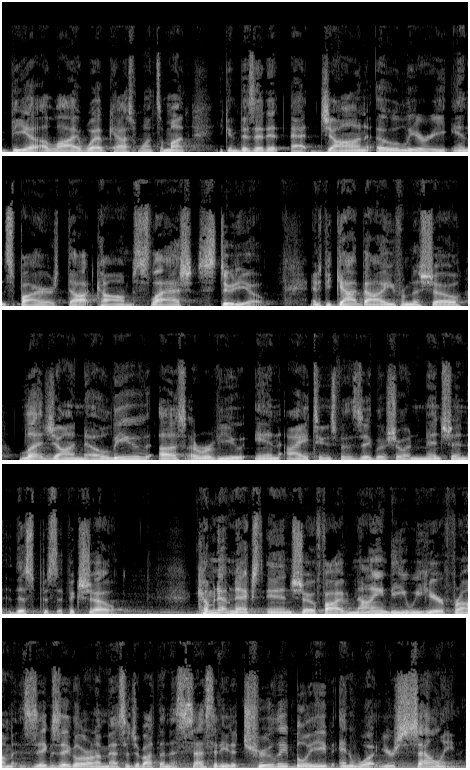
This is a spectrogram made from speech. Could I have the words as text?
via a live webcast once a month. You can visit it at johnolearyinspires.com slash studio. And if you got value from the show, let John know. Leave us a review in iTunes for the Ziglar Show and mention this specific show. Coming up next in show 590, we hear from Zig Ziglar on a message about the necessity to truly believe in what you're selling.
